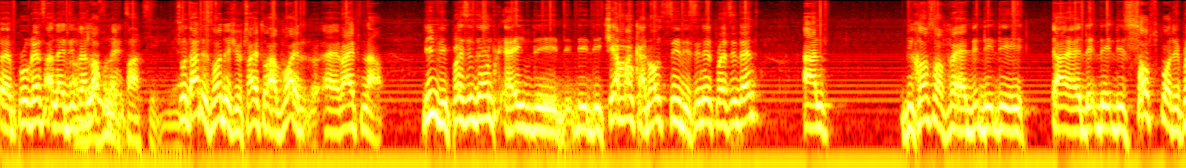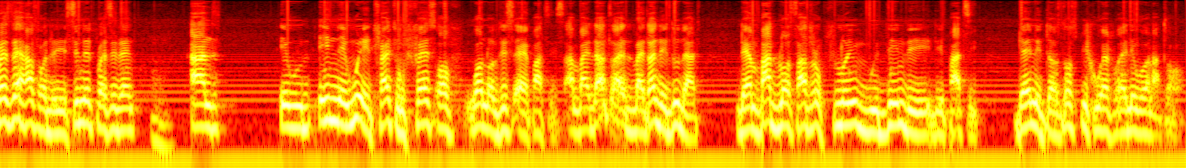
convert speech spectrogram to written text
uh, progress and uh, development. party, yeah. So that is what they should try to avoid uh, right now. If the president, uh, if the, the, the chairman cannot see the senate president, and because of uh, the, the, the, uh, the, the, the soft spot the president has for the senate president, and it would, in a way, try to fence off one of these uh, parties. And by that time, by the time they do that, then bad blood starts flowing within the, the party. Then it does not speak well for anyone at all.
